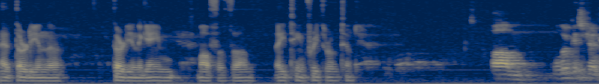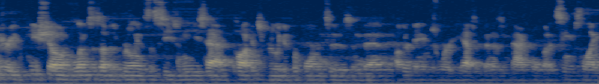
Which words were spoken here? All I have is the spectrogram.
had thirty in the thirty in the game off of um, eighteen free throw attempts. Um, Lucas Gentry, he's shown glimpses of his brilliance this season. He's had pockets of really good performances, and then other games where he hasn't been as impactful. But it seems like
